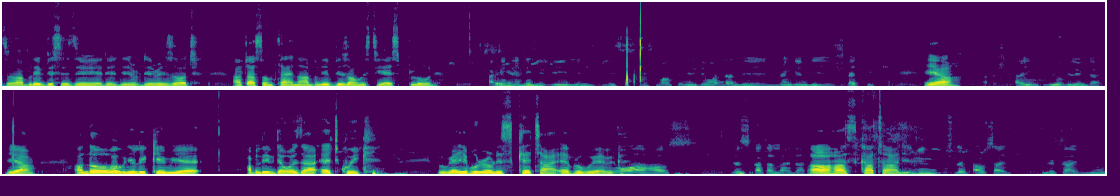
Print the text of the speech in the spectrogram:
So I believe this is the the, the, the result. After some time I believe this one will still explode. I think Okay. this is the this this this mountain is the one that they bring in the earthquake. Yeah, Are you, do you believe that? yeah. Although when we newly came here, I believe there was an earthquake. We were even running scatter everywhere. Because all our house just scattered like that. Our house scattered. We even slept outside the time, you know.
